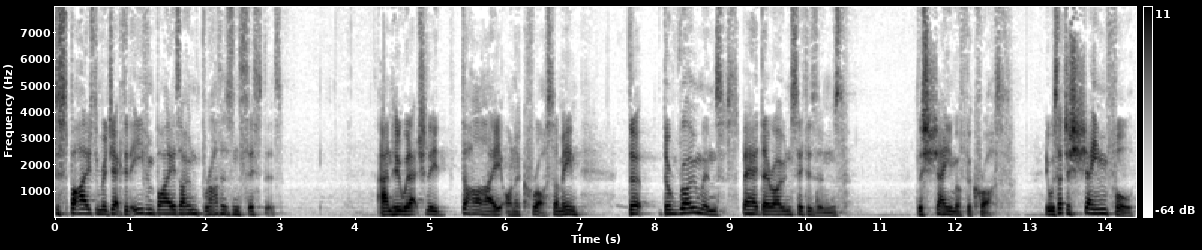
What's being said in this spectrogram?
despised and rejected even by his own brothers and sisters, and who would actually die on a cross. I mean, the, the Romans spared their own citizens the shame of the cross. It was such a shameful,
